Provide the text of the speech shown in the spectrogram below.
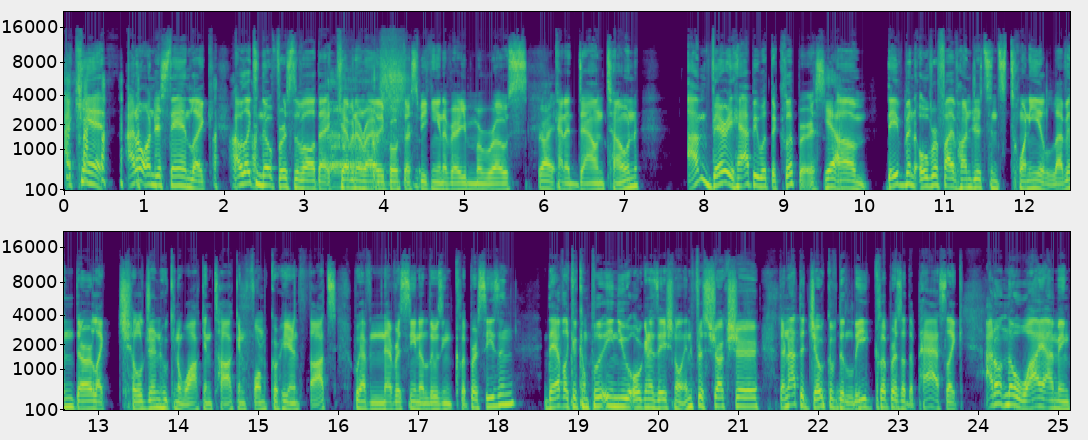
I can't. I don't understand. Like, I would like to note first of all that Kevin and Riley both are speaking in a very morose, Right. kind of down tone. I'm very happy with the Clippers. Yeah. Um, they've been over 500 since 2011. There are like children who can walk and talk and form coherent thoughts who have never seen a losing Clipper season. They have like a completely new organizational infrastructure. They're not the joke of the league Clippers of the past. Like, I don't know why I'm in,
